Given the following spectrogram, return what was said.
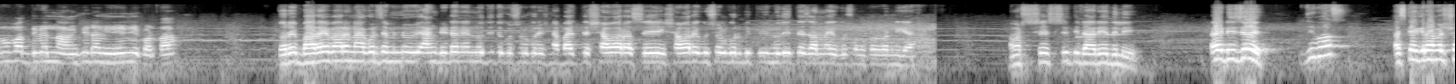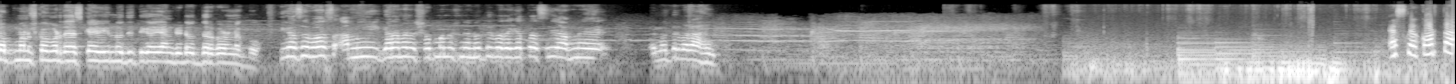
অপবাদ দিবেন না আংটিটা আমি নিয়ে কর্তা। তোরে বারে বারে না করছে আমি আংটিটা নিয়ে নদীতে গোসল করিস না বাড়িতে শাওয়ার আছে শাওয়ারে গোসল করবি তুই নদীতে যান না গোসল করবার নিকা আমার শেষ স্মৃতি দাঁড়িয়ে দিলি। এই ডিজে! জি বস। আজকে গ্রামের সব মানুষ খবর দেয় আজকে এই নদী থেকে এই আংটিটা উদ্ধার করে রাখব ঠিক আছে বস আমি গ্রামের সব মানুষ নিয়ে নদীর পাড়ে গেতেছি আপনি নদীর পাড়ে আহেন। আজকে কর্তা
